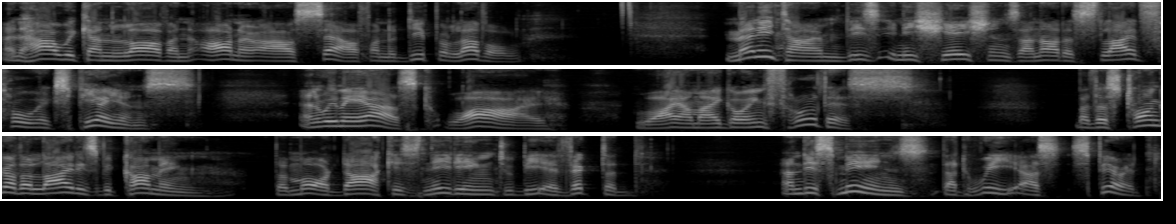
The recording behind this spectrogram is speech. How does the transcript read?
and how we can love and honor ourselves on a deeper level. Many times, these initiations are not a slide through experience. And we may ask, why? Why am I going through this? But the stronger the light is becoming, the more dark is needing to be evicted. And this means that we, as spirit,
